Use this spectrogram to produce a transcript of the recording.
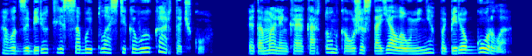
А вот заберет ли с собой пластиковую карточку? Эта маленькая картонка уже стояла у меня поперек горла.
